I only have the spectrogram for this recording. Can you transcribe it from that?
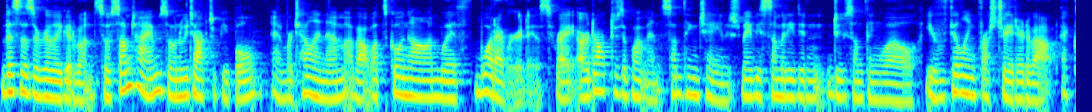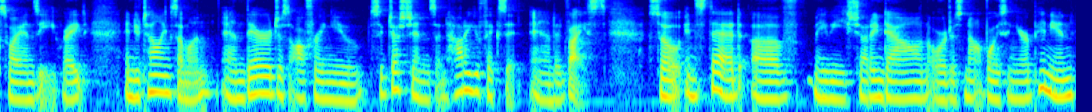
This is a really good one. So sometimes when we talk to people and we're telling them about what's going on with whatever it is, right? Our doctor's appointment, something changed. Maybe somebody didn't do something well. You're feeling frustrated about X, Y, and Z, right? And you're telling someone and they're just offering you suggestions and how do you fix it and advice. So instead of maybe shutting down or just not voicing your opinion,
